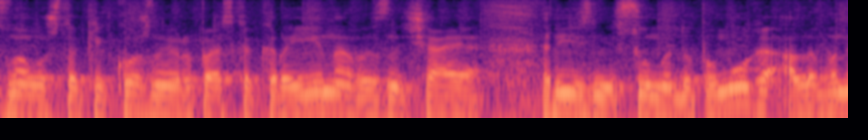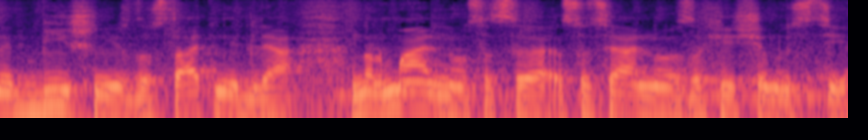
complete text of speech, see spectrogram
Знову ж таки, кожна європейська країна визначає різні суми допомоги, але вони більше ніж достатні для нормального соці- соціальної захищеності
